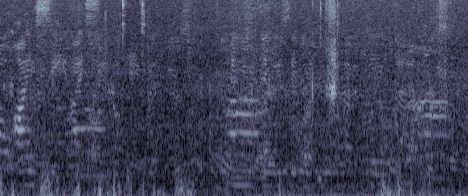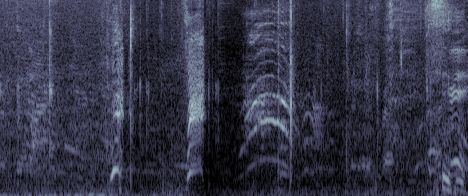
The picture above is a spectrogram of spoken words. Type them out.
Oh, I see, I see, okay. And you, said you were gonna play that. Okay,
